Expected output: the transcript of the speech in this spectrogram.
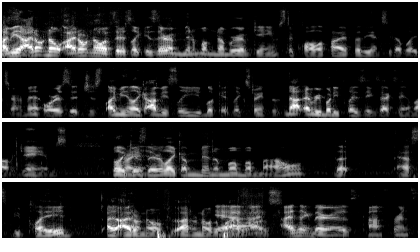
I mean, I don't know. I don't know if there's like, is there a minimum number of games to qualify for the NCAA tournament, or is it just? I mean, like obviously you look at like strength. Of, not everybody plays the exact same amount of games, but like, right. is there like a minimum amount that has to be played? I, I, don't know if I don't know the yeah, bylaws. I, I, think there is conference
